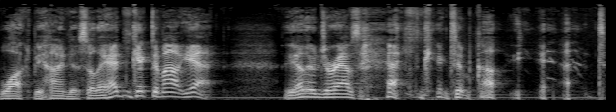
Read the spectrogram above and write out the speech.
walked behind us. So they hadn't kicked him out yet. The other giraffes hadn't kicked him out yet.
